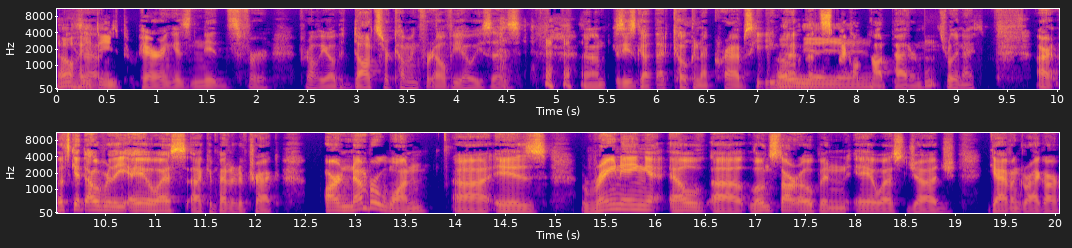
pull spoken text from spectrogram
Oh, he's, hey, uh, Dean. he's preparing his nids for for LVO. The dots are coming for LVO. He says because he's got that coconut crab scheme, Oh, that, yeah, that yeah, speckled yeah. dot pattern. It's really nice. All right, let's get over the AOS uh, competitive track. Our number one uh, is reigning L, uh, Lone Star Open AOS judge Gavin Greigar.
